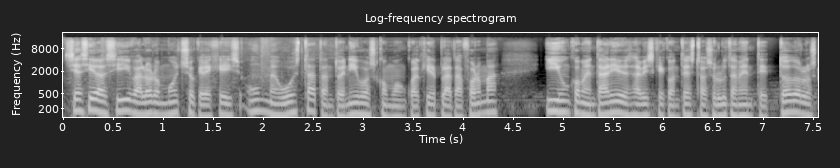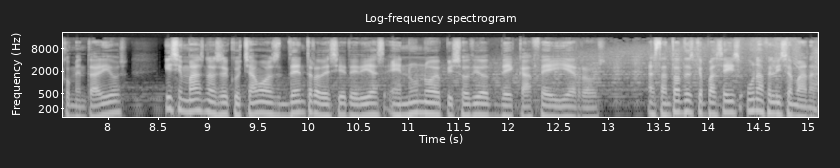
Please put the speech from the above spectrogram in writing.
Si ha sido así, valoro mucho que dejéis un me gusta tanto en iVoox como en cualquier plataforma y un comentario. Ya sabéis que contesto absolutamente todos los comentarios. Y sin más, nos escuchamos dentro de 7 días en un nuevo episodio de Café y Hierros. Hasta entonces que paséis una feliz semana.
